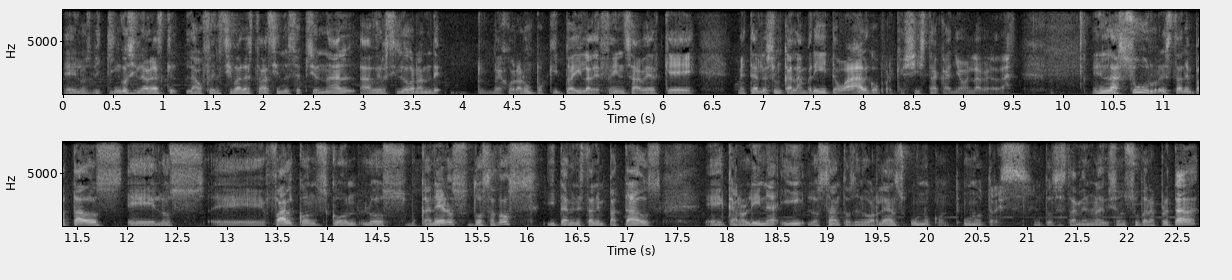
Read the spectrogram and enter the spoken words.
eh, los vikingos y la verdad es que la ofensiva la está haciendo excepcional, a ver si logran mejorar un poquito ahí la defensa, a ver que meterles un calambrito o algo, porque sí está cañón la verdad. En la sur están empatados eh, los eh, Falcons con los Bucaneros 2 a 2. Y también están empatados eh, Carolina y los Santos de Nueva Orleans 1 3. Entonces también una división súper apretada.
